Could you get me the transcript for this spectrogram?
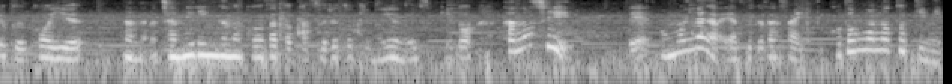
よくこういう、なんだろう、チャネリングの講座とかするときも言うんですけど、楽しいって思いながらやってくださいって、子供の時に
